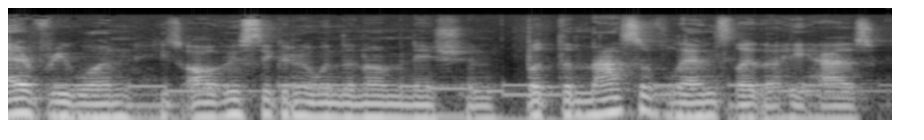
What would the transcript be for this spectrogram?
everyone. He's obviously going to win the nomination, but the massive landslide that he has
